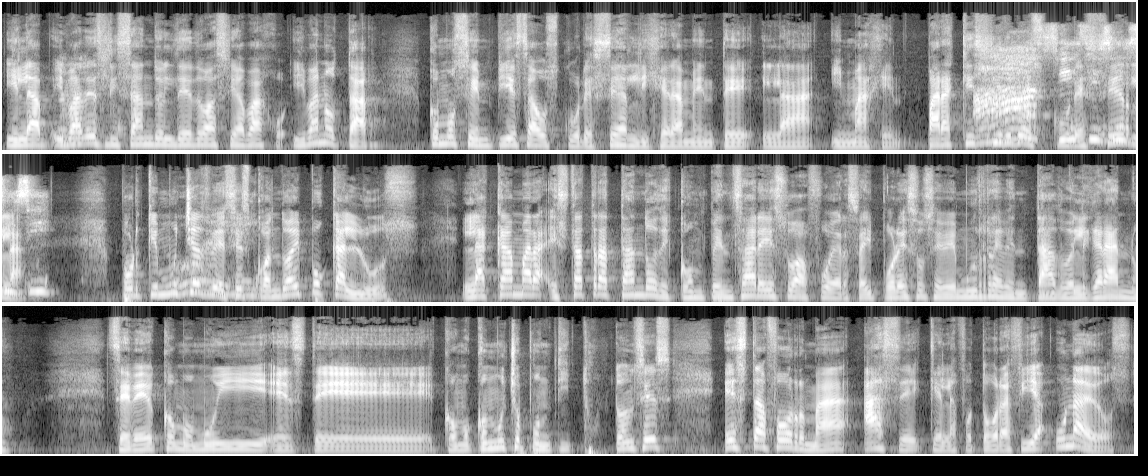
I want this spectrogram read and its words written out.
y, la, va deslizando el dedo hacia abajo y va a notar cómo se empieza a oscurecer ligeramente la imagen. ¿Para qué sirve ah, oscurecerla? Porque muchas veces cuando hay poca luz, La cámara está tratando de compensar eso a fuerza y por eso se ve muy reventado el grano se ve como muy, este, como con mucho puntito. Entonces, esta forma hace que la fotografía, una de dos,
